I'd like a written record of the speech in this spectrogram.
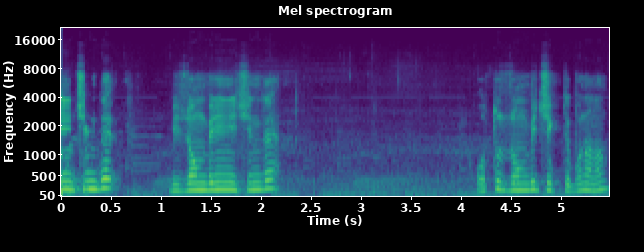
yapalım. içinde bir zombinin içinde 30 zombi çıktı. Bu ne lan?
